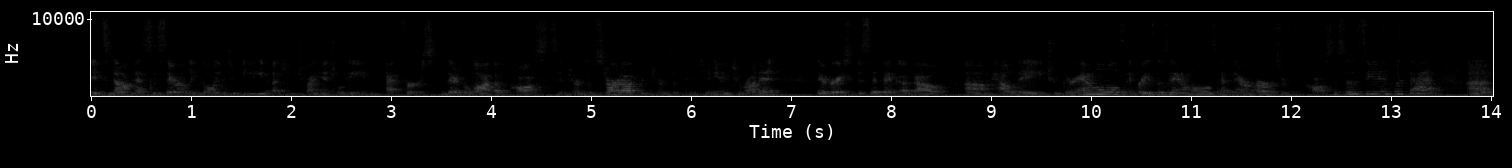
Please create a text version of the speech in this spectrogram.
it's not necessarily going to be a huge financial gain at first. There's a lot of costs in terms of startup, in terms of continuing to run it. They're very specific about um, how they treat their animals and raise those animals, and there are certain costs associated with that. Um,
